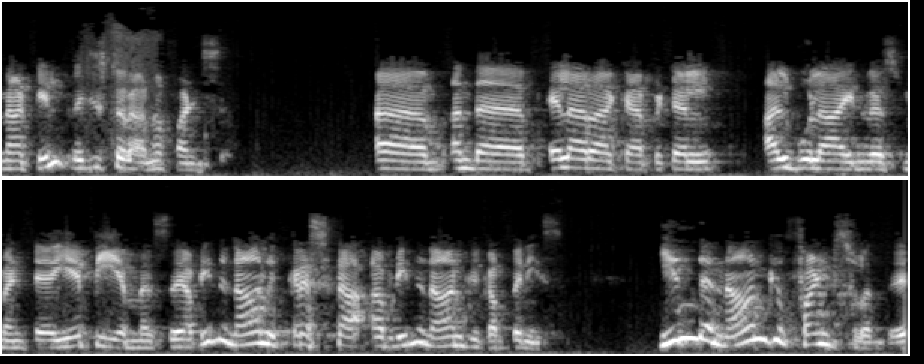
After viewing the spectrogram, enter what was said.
நாட்டில் ரெஜிஸ்டர் ஆன ஃபண்ட்ஸ் அந்த எல்ஆர்ஆ கேபிட்டல் அல்புலா இன்வெஸ்ட்மெண்ட் ஏபிஎம்எஸ் அப்படின்னு நாலு கிரெஸ்டா அப்படின்னு நான்கு கம்பெனிஸ் இந்த நான்கு ஃபண்ட்ஸ் வந்து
